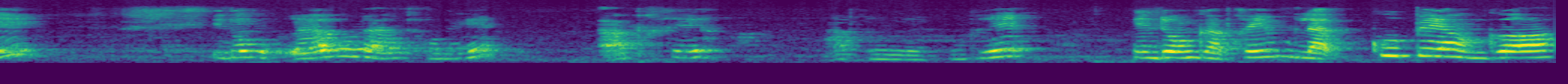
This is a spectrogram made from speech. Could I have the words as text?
et, et donc là, vous la tournez. Après, après vous la coupez. Et donc après, vous la coupez encore.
